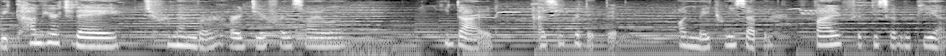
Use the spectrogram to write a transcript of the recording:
We come here today to remember our dear friend Silo. He died, as he predicted, on May 27th, 5:57 p.m.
